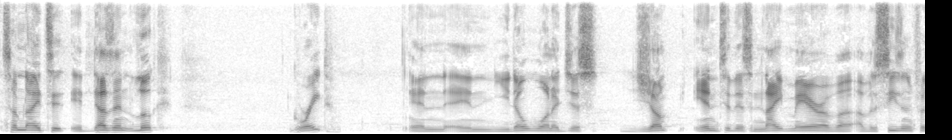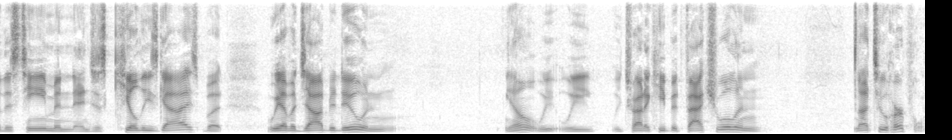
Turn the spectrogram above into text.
some nights it, it doesn't look great and and you don't want to just jump into this nightmare of a, of a season for this team and, and just kill these guys. But we have a job to do, and you know we, we, we try to keep it factual and not too hurtful.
